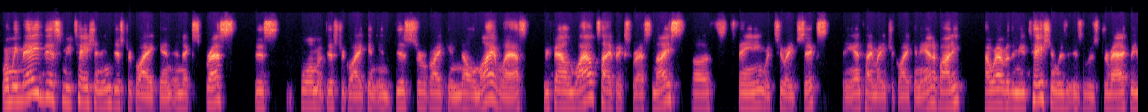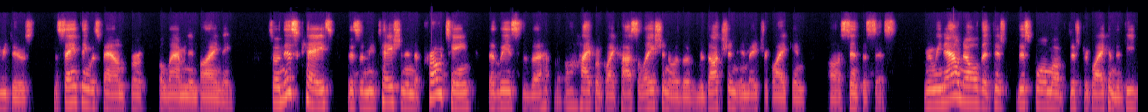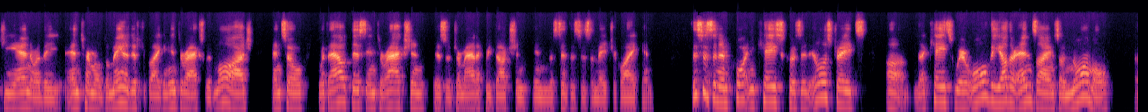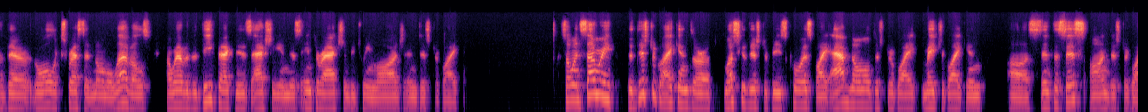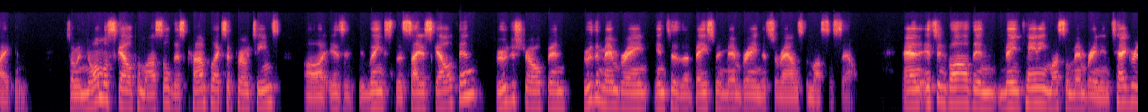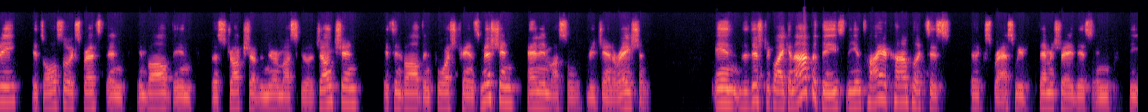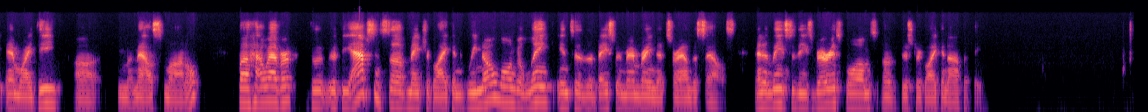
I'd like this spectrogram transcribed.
When we made this mutation in dystroglycan and expressed this form of dystroglycan in dystroglycan null myoblast, we found wild type expressed nice uh, staining with 2H6, the anti-matriglycan antibody. However, the mutation was, was dramatically reduced. The same thing was found for, for laminin binding. So in this case, there's a mutation in the protein that leads to the hypoglycosylation or the reduction in matriglycan uh, synthesis. I mean, we now know that this, this form of dystroglycan, the DGN or the N-terminal domain of dystroglycan interacts with large. And so without this interaction, there's a dramatic reduction in the synthesis of matriglycan. This is an important case because it illustrates uh, a case where all the other enzymes are normal, they're all expressed at normal levels. However, the defect is actually in this interaction between large and dystroglycan. So in summary, the dystroglycans are muscular dystrophies caused by abnormal dystroglycan matriglycan uh, synthesis on dystroglycan. So in normal skeletal muscle, this complex of proteins uh, is it links the cytoskeleton through dystrophin, through the membrane into the basement membrane that surrounds the muscle cell. And it's involved in maintaining muscle membrane integrity. It's also expressed and involved in the structure of the neuromuscular junction. It's involved in force transmission and in muscle regeneration. In the dystroglycanopathies, the entire complex is expressed. We've demonstrated this in the MYD uh, mouse model. But however, with the absence of matriglycan, we no longer link into the basement membrane that surrounds the cells. And it leads to these various forms of dystroglycanopathy.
